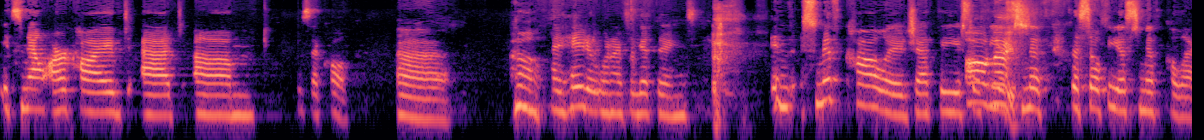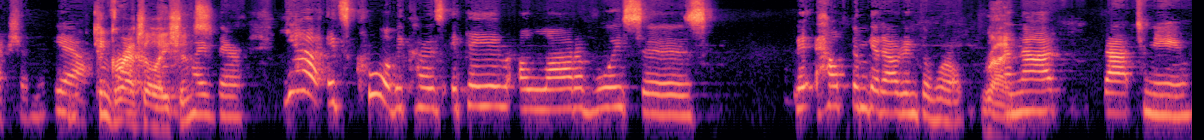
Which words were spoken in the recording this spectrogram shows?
It's now archived at um, what's that called? Uh, huh, I hate it when I forget things. In Smith College at the Oh, Sophia nice. Smith, the Sophia Smith collection. Yeah, Congratulations. archived there. Yeah, it's cool because it gave a lot of voices. It helped them get out into the world, Right. and that that to me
